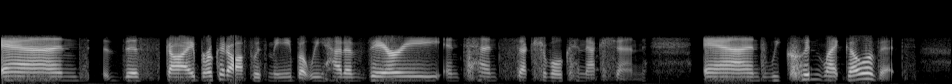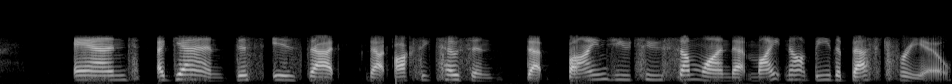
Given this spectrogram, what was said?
And this guy broke it off with me, but we had a very intense sexual connection and we couldn't let go of it. And again, this is that that oxytocin that binds you to someone that might not be the best for you.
